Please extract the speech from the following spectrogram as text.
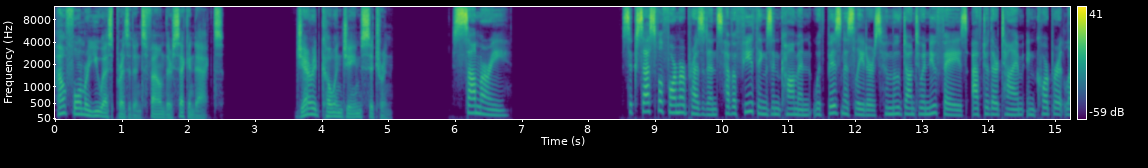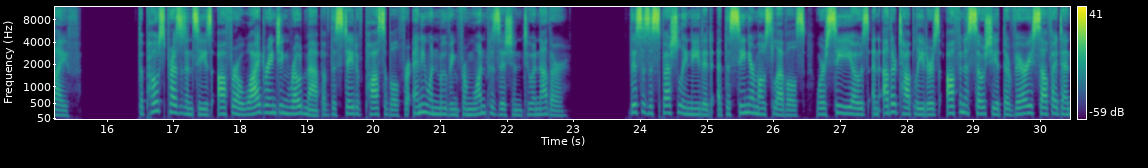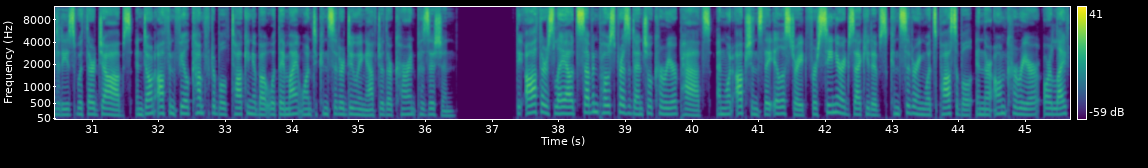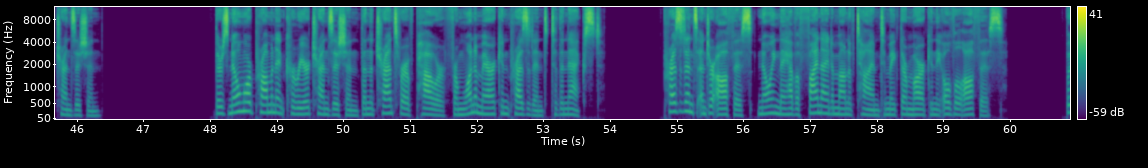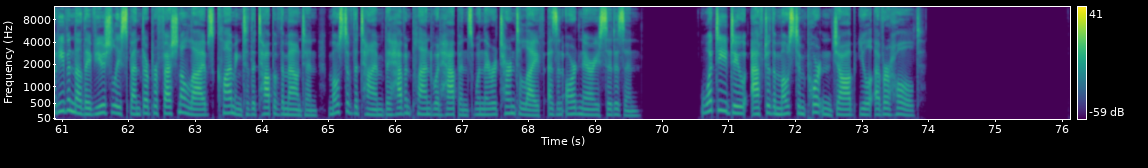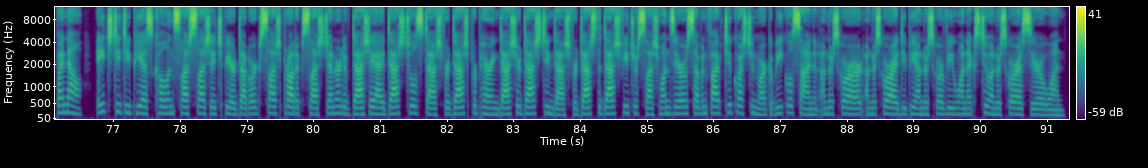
How former U.S. presidents found their second acts. Jared Cohen James Citrin. Summary Successful former presidents have a few things in common with business leaders who moved on to a new phase after their time in corporate life. The post presidencies offer a wide ranging roadmap of the state of possible for anyone moving from one position to another. This is especially needed at the senior most levels, where CEOs and other top leaders often associate their very self identities with their jobs and don't often feel comfortable talking about what they might want to consider doing after their current position. The authors lay out seven post presidential career paths and what options they illustrate for senior executives considering what's possible in their own career or life transition. There's no more prominent career transition than the transfer of power from one American president to the next. Presidents enter office knowing they have a finite amount of time to make their mark in the Oval Office. But even though they've usually spent their professional lives climbing to the top of the mountain, most of the time they haven't planned what happens when they return to life as an ordinary citizen. What do you do after the most important job you'll ever hold? By now, https colon slash slash hbr.org slash product slash generative dash ai dash tools dash for dash preparing dash your dash team dash for dash the dash future slash 10752 question mark of equal sign and underscore art underscore idp underscore v1x2 underscore s01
